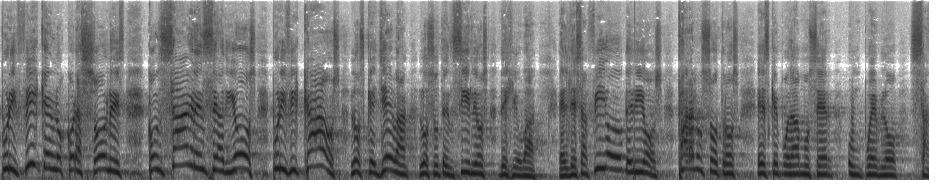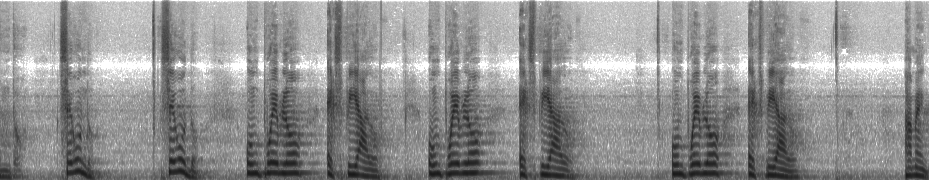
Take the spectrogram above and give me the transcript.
purifiquen los corazones, conságrense a Dios, purificaos los que llevan los utensilios de Jehová. El desafío de Dios para nosotros es que podamos ser un pueblo santo. Segundo, segundo, un pueblo expiado, un pueblo expiado, un pueblo expiado. Amén.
